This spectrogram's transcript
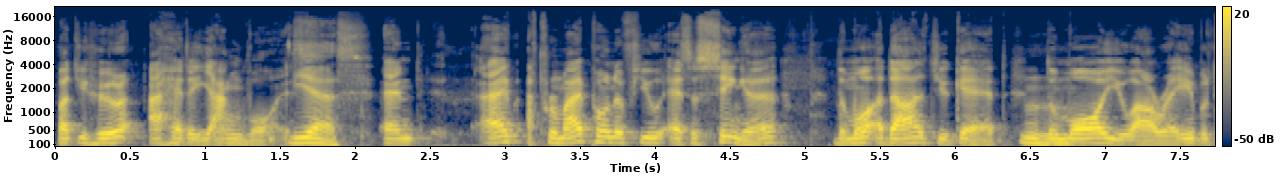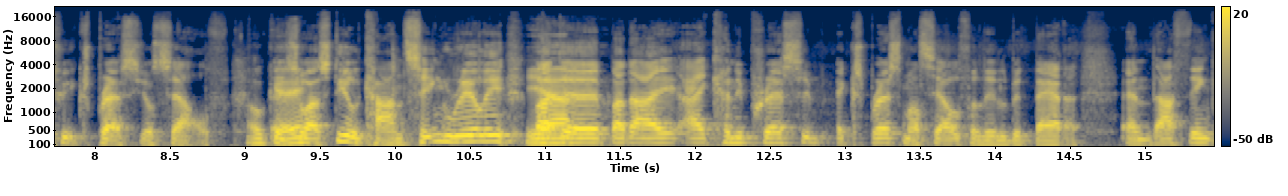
But you hear I had a young voice. Yes. And I, from my point of view, as a singer. The more adult you get, the more you are able to express yourself. And Mm-hmm. Okay. so I still can't sing really, but uh, but I, I can express express myself a little bit better. And I think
